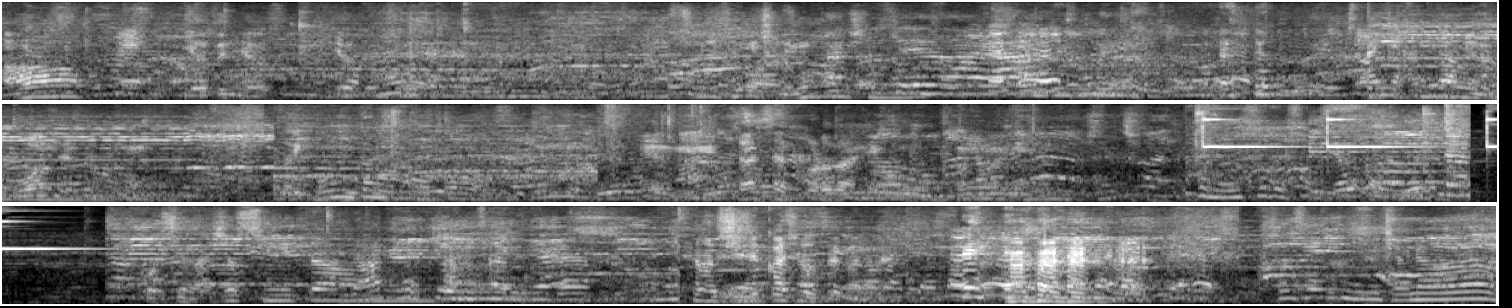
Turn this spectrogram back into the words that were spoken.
아 여든 여섯 여든 근데 되게 젊어 보이시네요 한다면 뭐 하세요 보통? 여기 쌀쌀 걸어다니고 고생하셨습니다 새로 시집 가셔도 되겠네 선생님, 저는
